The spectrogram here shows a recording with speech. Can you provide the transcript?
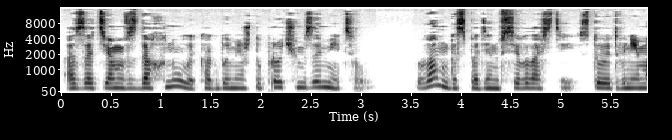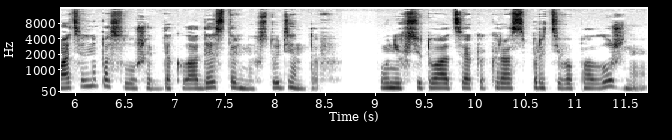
а затем вздохнул и как бы между прочим заметил: "Вам, господин Всевластий, стоит внимательно послушать доклады остальных студентов. У них ситуация как раз противоположная.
